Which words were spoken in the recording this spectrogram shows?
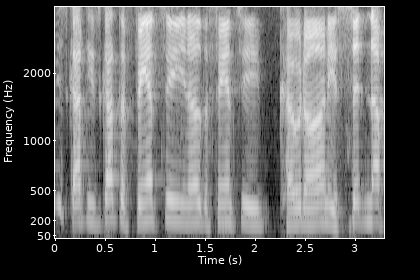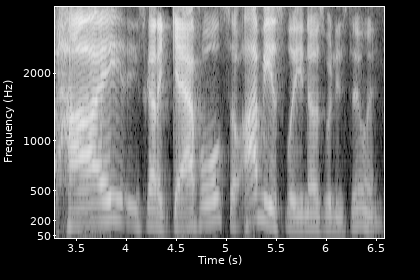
He's got he's got the fancy, you know, the fancy coat on. He's sitting up high. He's got a gavel, so obviously he knows what he's doing.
